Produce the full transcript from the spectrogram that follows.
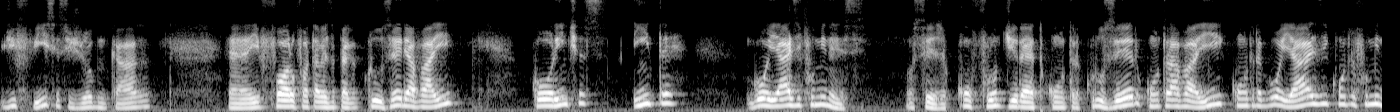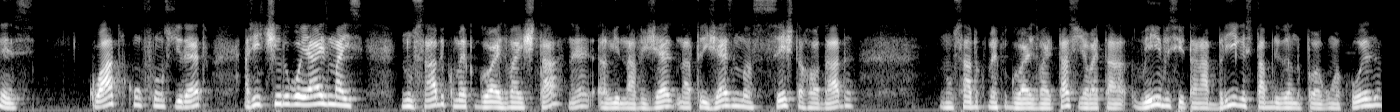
difícil esse jogo em casa. É, e fora o Fortaleza pega Cruzeiro e Havaí, Corinthians, Inter, Goiás e Fluminense. Ou seja, confronto direto contra Cruzeiro, contra Havaí, contra Goiás e contra Fluminense. Quatro confrontos diretos. A gente tira o Goiás, mas não sabe como é que o Goiás vai estar, né? Ali na, 20, na 36 rodada. Não sabe como é que o Goiás vai estar, se já vai estar livre, se está na briga, se está brigando por alguma coisa.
